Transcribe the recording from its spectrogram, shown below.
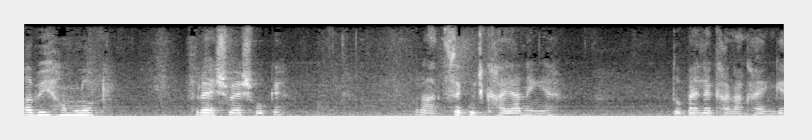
अभी हम लोग फ्रेश व्रेश होके। रात से कुछ खाया नहीं है तो पहले खाना खाएँगे,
